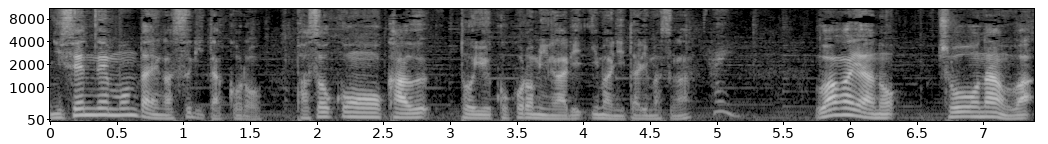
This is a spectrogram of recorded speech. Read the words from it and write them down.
2000年問題が過ぎた頃パソコンを買うという試みがあり今に至りますがはい。我が家の長男は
